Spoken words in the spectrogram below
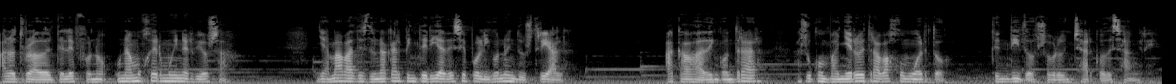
Al otro lado del teléfono, una mujer muy nerviosa. Llamaba desde una carpintería de ese polígono industrial. Acababa de encontrar a su compañero de trabajo muerto, tendido sobre un charco de sangre.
